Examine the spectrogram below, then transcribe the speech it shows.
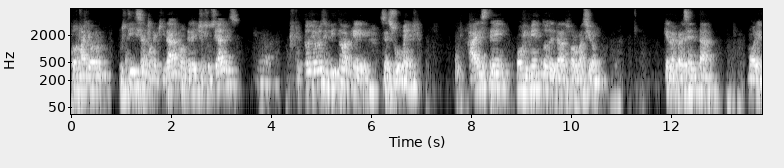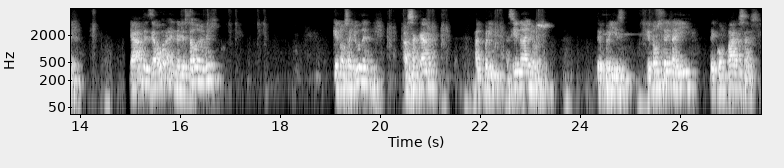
con mayor justicia, con equidad, con derechos sociales. Entonces yo los invito a que se sumen a este movimiento de transformación que representa Morel. Ya desde ahora en el Estado de México, que nos ayuden a sacar al PRI a 100 años de PRI, que no estén ahí de comparsas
